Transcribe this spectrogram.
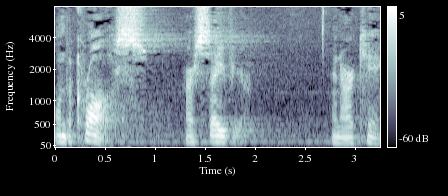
on the cross, our Savior and our King.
